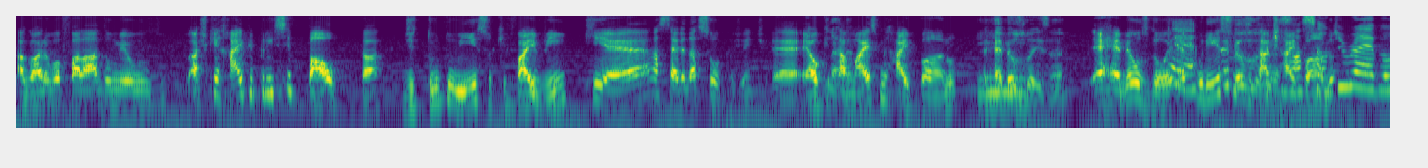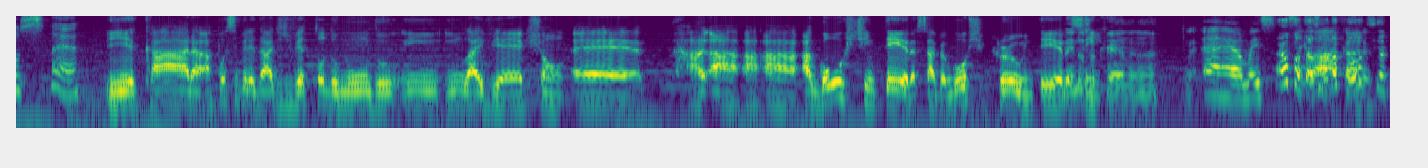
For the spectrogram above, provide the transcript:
agora eu vou falar do meu, acho que hype principal, tá? De tudo isso que vai vir, que é a série da Soca, gente. É, é o que tá Nada. mais me hypando. E É Rebels 2, né? É Rebels 2, é, É, por isso Rebels que tá me 2. Continuação hypando. de Rebels. É. E, cara, a possibilidade de ver todo mundo em, em live action é. A, a, a, a- Ghost inteira, sabe? A Ghost Crew inteira, Menos assim. o Kenan, né? É, mas. É o fantasma lá, da cara. força.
